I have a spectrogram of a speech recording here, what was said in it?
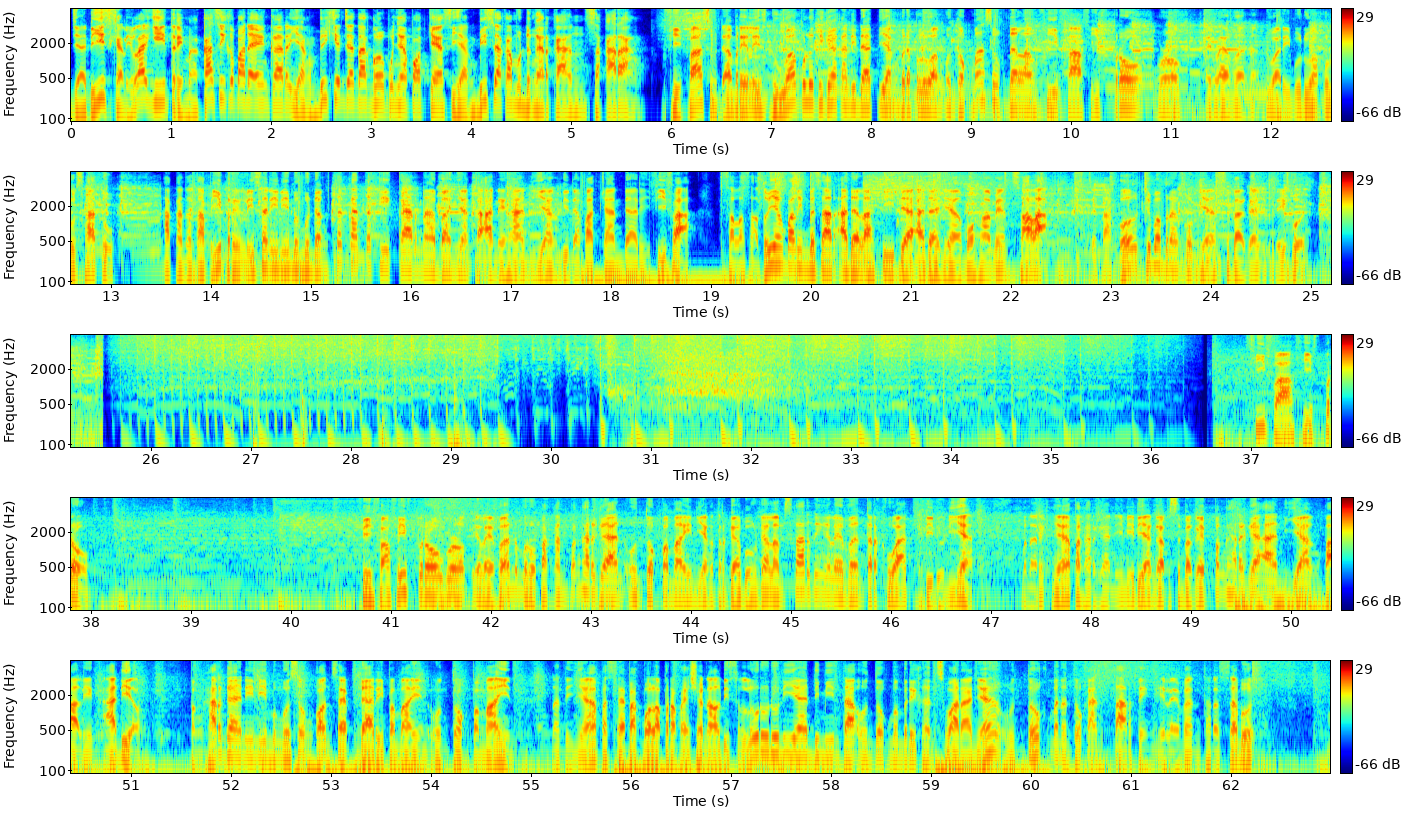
Jadi sekali lagi terima kasih kepada Anchor yang bikin Cetak Gol punya podcast yang bisa kamu dengarkan sekarang. FIFA sudah merilis 23 kandidat yang berpeluang untuk masuk dalam FIFA FIFPro World 11 2021. Akan tetapi perilisan ini mengundang teka-teki karena banyak keanehan yang didapatkan dari FIFA. Salah satu yang paling besar adalah tidak adanya Mohamed Salah. Cetak Gol coba merangkumnya sebagai berikut. FIFA FIFPro. FIFA FIFPro World Eleven merupakan penghargaan untuk pemain yang tergabung dalam starting eleven terkuat di dunia. Menariknya, penghargaan ini dianggap sebagai penghargaan yang paling adil. Penghargaan ini mengusung konsep dari pemain untuk pemain. Nantinya, pesepak bola profesional di seluruh dunia diminta untuk memberikan suaranya untuk menentukan starting eleven tersebut.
